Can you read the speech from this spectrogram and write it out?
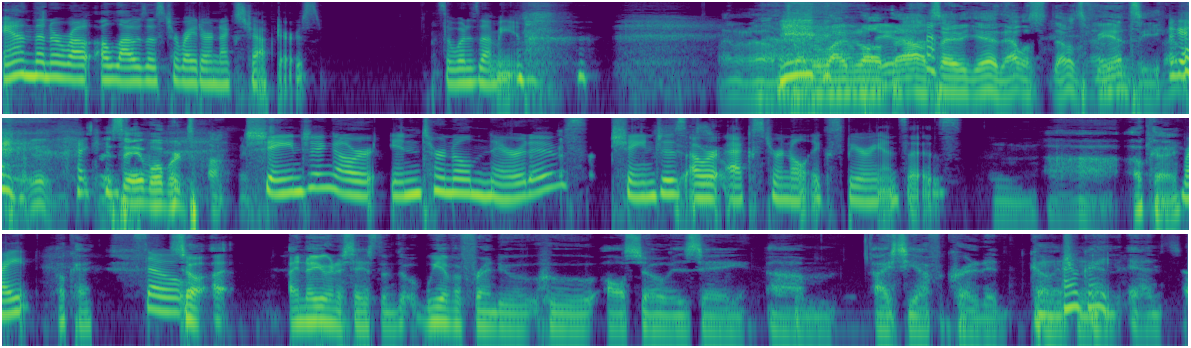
and then ar- allows us to write our next chapters. So, what does that mean? I don't know. I'm trying to write it all down. Say it again. That was that was fancy. okay. Was Say it one more time. Changing our internal narratives changes yes. our external experiences. Ah, okay. right? Okay. So, So I, I know you're going to say something. We have a friend who who also is a um, ICF accredited coach, Oh, and, and so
